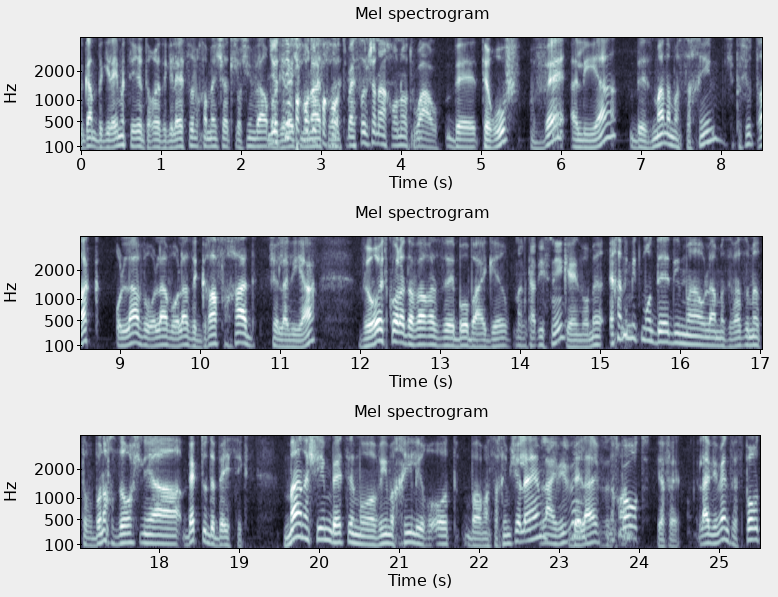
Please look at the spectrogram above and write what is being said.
וגם בגילאים הצעירים, אתה רואה, זה גילאי 25 עד 34, יוצאים גילאי פחות 18, ופחות, ב-20 שנה האחרונות, וואו. בטירוף, ועלייה בזמן המסכים, שפשוט רק עולה ועולה ועולה, זה גרף חד של עלייה, ורואה את כל הדבר הזה בוב אייגר, מנכ"ל דיסני? כן, ואומר, איך אני מתמודד עם העולם הזה? ואז הוא אומר, טוב, בוא נחזור שנייה, back to the basics. מה אנשים בעצם אוהבים הכי לראות במסכים שלהם? live events ב live, וספורט. נכון, יפה. live events וספורט.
